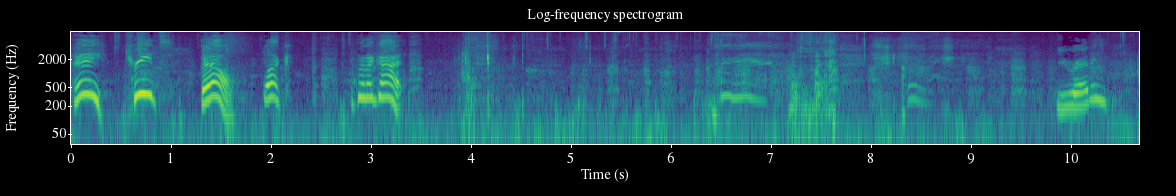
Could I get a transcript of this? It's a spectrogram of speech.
Hey, treats. Belle, look. Look what I got. You ready?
